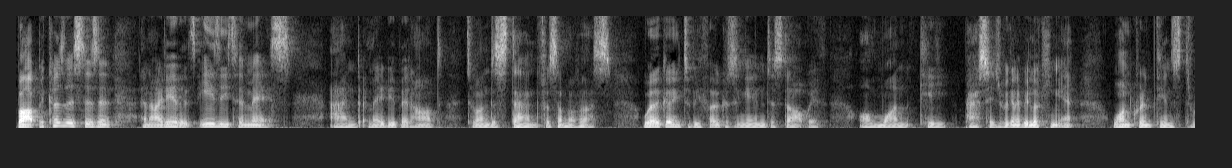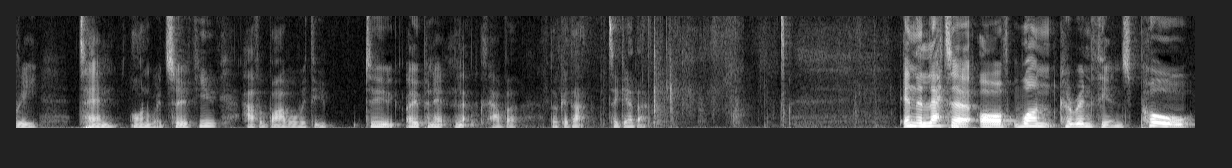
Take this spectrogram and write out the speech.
But because this is a, an idea that's easy to miss and maybe a bit hard to understand for some of us, we're going to be focusing in to start with on one key passage. We're going to be looking at 1 Corinthians 3 10 onwards. So if you have a Bible with you, do open it and let's have a look at that together. In the letter of 1 Corinthians, Paul,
